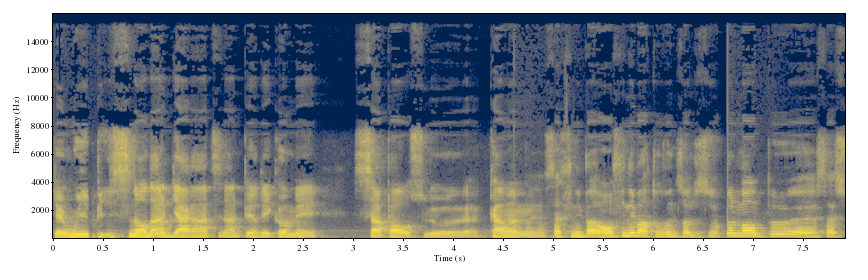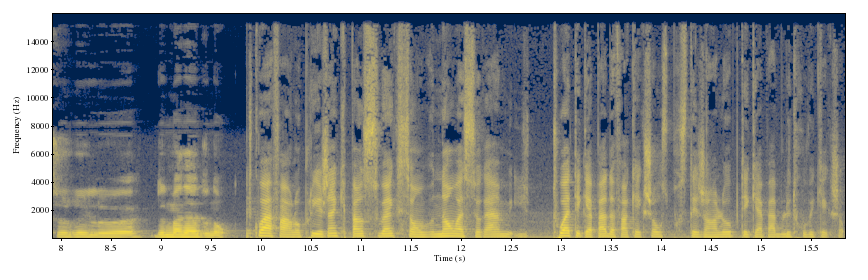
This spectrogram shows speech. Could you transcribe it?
que oui, puis sinon dans le garantie, dans le pire des cas, mais ça passe là, quand même. Ça finit par, on finit par trouver une solution. Tout le monde peut euh, s'assurer d'une manière ou d'une autre. Quoi à faire là, pour les gens qui pensent souvent qu'ils sont non assurables? Toi, tu es capable de faire quelque chose pour ces gens-là, puis tu es capable de trouver quelque chose.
